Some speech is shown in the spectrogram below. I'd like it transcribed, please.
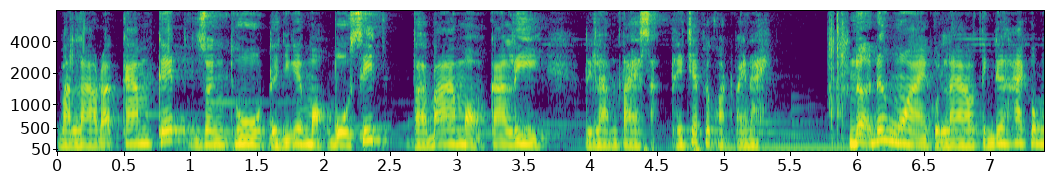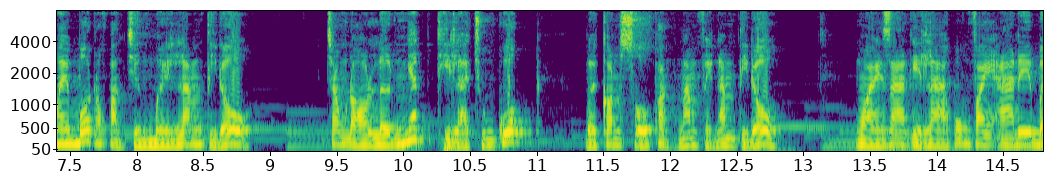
và Lào đã cam kết doanh thu từ những cái mỏ bô xít và ba mỏ kali để làm tài sản thế chấp cho khoản vay này. Nợ nước ngoài của Lào tính đến 2021 nó khoảng chừng 15 tỷ đô. Trong đó lớn nhất thì là Trung Quốc với con số khoảng 5,5 tỷ đô. Ngoài ra thì Lào cũng vay ADB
